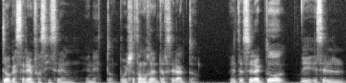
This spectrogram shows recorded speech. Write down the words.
tengo que hacer énfasis en, esto. Porque ya estamos en el tercer acto. El tercer acto es el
